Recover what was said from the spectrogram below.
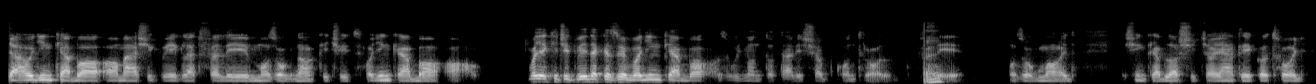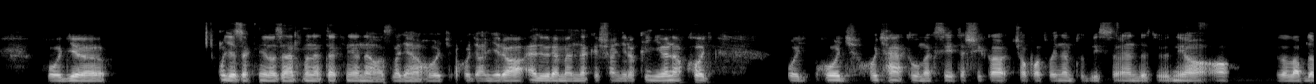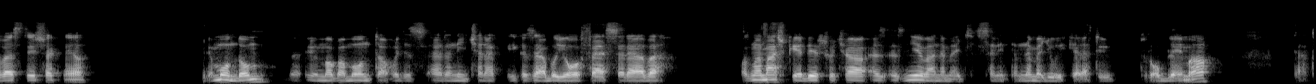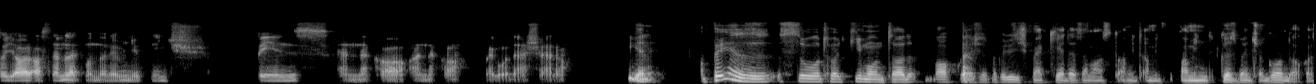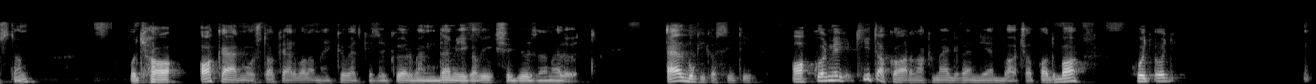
de hogy inkább a, a másik véglet felé mozognak kicsit, hogy inkább a, a vagy egy kicsit védekező, vagy inkább az úgymond totálisabb kontroll felé mozog majd, és inkább lassítja a játékot, hogy, hogy, hogy ezeknél az átmeneteknél ne az legyen, hogy, hogy annyira előre mennek és annyira kinyílnak, hogy, hogy, hogy, hogy hátul meg szétesik a csapat, vagy nem tud visszarendeződni a, a, a labdavesztéseknél. Mondom, ő maga mondta, hogy ez, erre nincsenek igazából jól felszerelve. Az már más kérdés, hogyha ez, ez nyilván nem egy, szerintem nem egy új keretű probléma, tehát hogy azt nem lehet mondani, hogy mondjuk nincs pénz ennek a, ennek a megoldására. Igen, a pénz szót, hogy kimondtad, akkor esetleg, hogy is megkérdezem azt, amit, amit, amit közben csak gondolkoztam, hogyha akár most, akár valamelyik következő körben, de még a végső győzelem előtt elbukik a City, akkor még kit akarnak megvenni ebbe a csapatba, hogy, hogy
